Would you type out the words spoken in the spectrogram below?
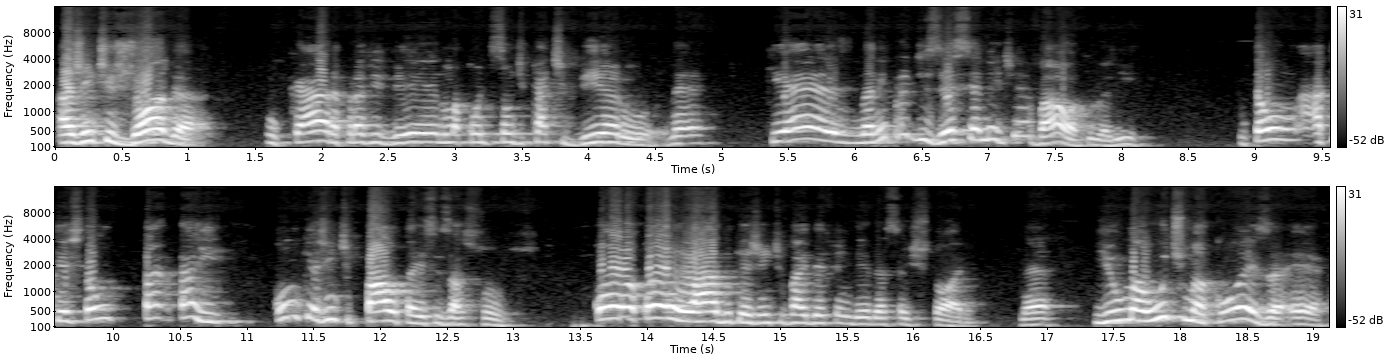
a gente joga o cara para viver numa condição de cativeiro, né? Que é, não é nem para dizer se é medieval aquilo ali. Então, a questão tá, tá, aí. Como que a gente pauta esses assuntos? Qual, qual, é o lado que a gente vai defender dessa história? Né? E uma última coisa é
